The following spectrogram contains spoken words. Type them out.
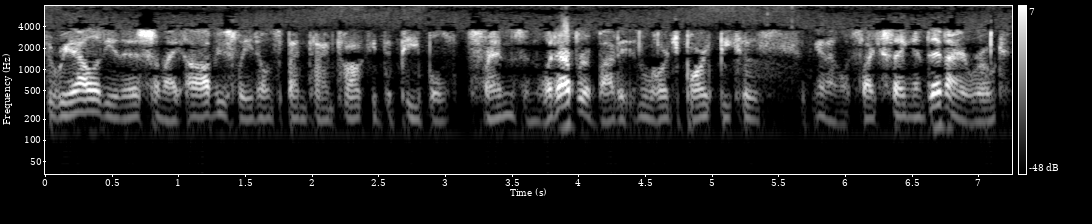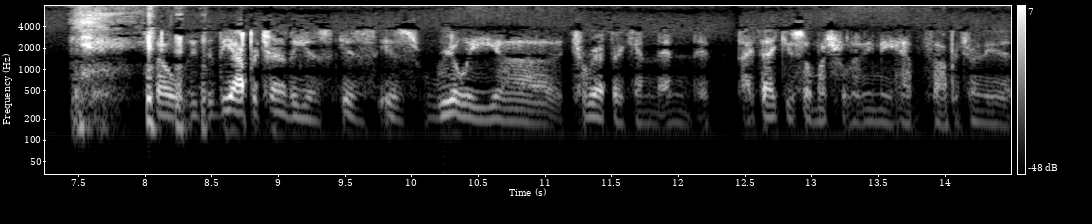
the reality of this, and I obviously don't spend time talking to people, friends, and whatever about it in large part because you know it's like saying, and then I wrote. so the, opportunity is is is really uh, terrific, and and it, I thank you so much for letting me have this opportunity to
